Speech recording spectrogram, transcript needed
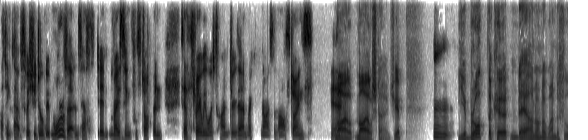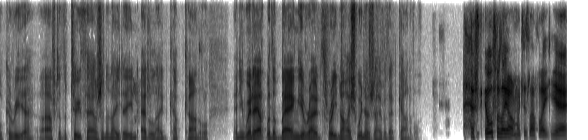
I think perhaps we should do a bit more of that in South in racing. Full stop. And South Australia, we always try and do that and recognise the milestones. Yeah. Mile, milestones, yep. Mm. You brought the curtain down on a wonderful career after the 2018 Adelaide Cup Carnival, and you went out with a bang. You rode three nice winners over that carnival. all for Leon, which is lovely. Yeah,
